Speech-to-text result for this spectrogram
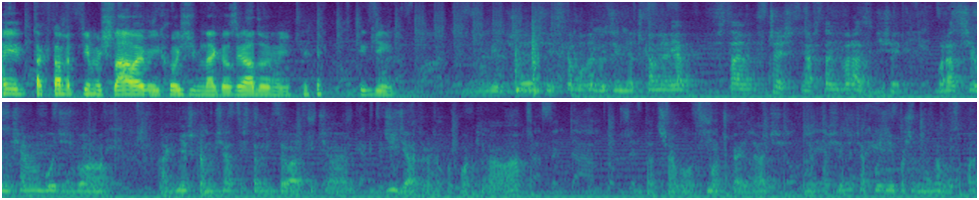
i tak nawet nie myślałem i chuj zimnego zjadłem i... i gin. No wiecie, że ja dzisiaj schabowego z ziemniaczkami, ale ja wstałem wcześniej, ja wstałem dwa razy dzisiaj, bo raz się musiałem obudzić, bo Agnieszka musiała coś tam mi załatwić, a dzidzia trochę popłakiwała. To trzeba było smoczka jej dać, nie posiedzieć, a później poszedłem znowu spać.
